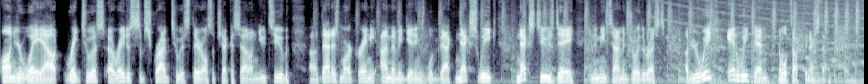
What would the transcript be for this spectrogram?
on your way out. Rate to us, uh, rate us, subscribe to us there. Also, check us out on YouTube. Uh, that is Marc Grandi. I'm Evan Giddings. We'll be back next week. Next next Tuesday. In the meantime, enjoy the rest of your week and weekend, and we'll talk to you next time.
